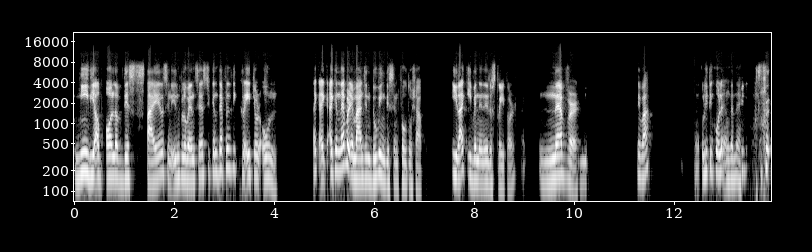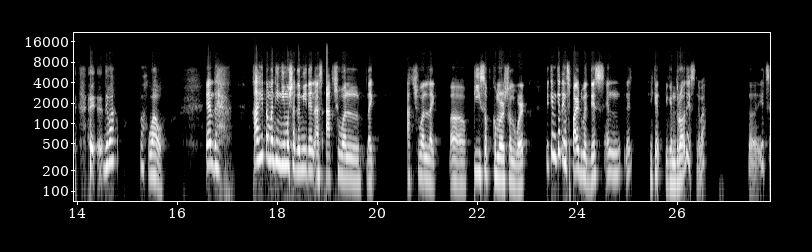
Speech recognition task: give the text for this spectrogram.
media of all of these styles and influences, you can definitely create your own. Like I, I can never imagine doing this in Photoshop. Like even in Illustrator. Like, never. Diba? Ulitin ko ulit, ang ganda eh. Diba? Wow. And kahit naman hindi mo siya gamitin as actual like actual like uh, piece of commercial work, you can get inspired with this and you can you can draw this, diba? Uh, it's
